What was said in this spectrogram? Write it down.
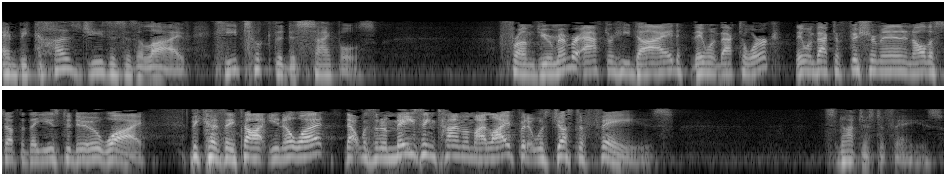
And because Jesus is alive, he took the disciples from, do you remember after he died, they went back to work? They went back to fishermen and all the stuff that they used to do. Why? Because they thought, you know what? That was an amazing time of my life, but it was just a phase. It's not just a phase.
